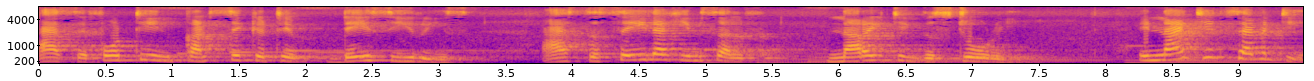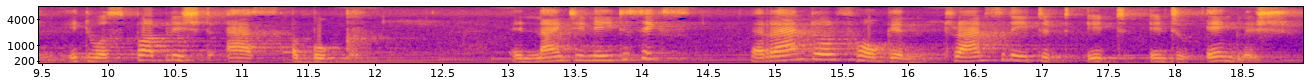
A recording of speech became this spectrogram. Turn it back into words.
as a 14 consecutive day series, as the sailor himself narrating the story. In 1917, it was published as a book. In 1986, Randolph Hogan translated it into English.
